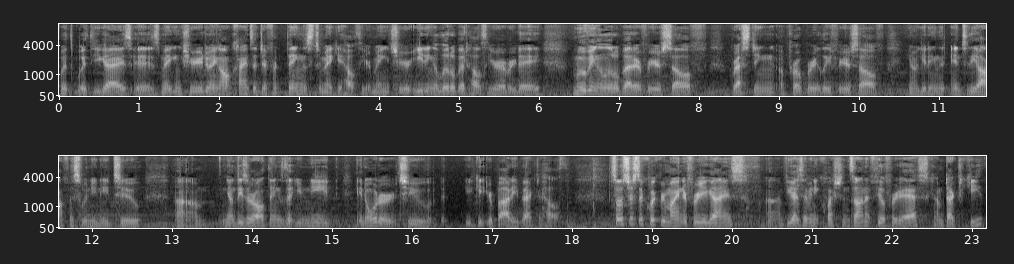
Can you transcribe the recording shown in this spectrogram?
with with you guys is making sure you're doing all kinds of different things to make you healthier, making sure you're eating a little bit healthier every day, moving a little better for yourself, resting appropriately for yourself, you know, getting into the office when you need to. Um, you know, these are all things that you need in order to you get your body back to health. So it's just a quick reminder for you guys. Uh, if you guys have any questions on it, feel free to ask. I'm Dr. Keith.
